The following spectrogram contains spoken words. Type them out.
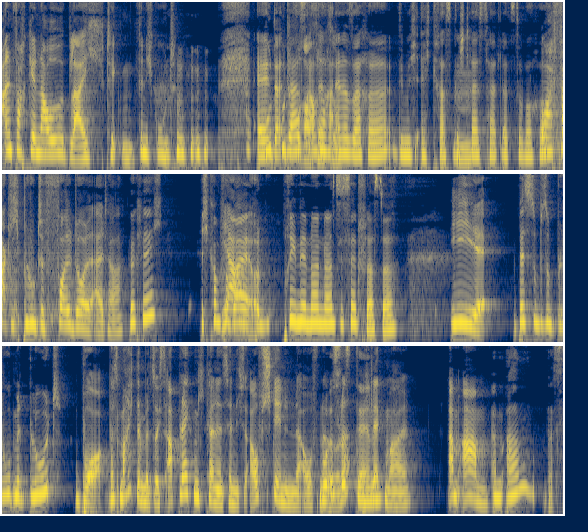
einfach genau gleich ticken. Finde ich gut. Ey, Gut, da, da ist auch noch. Mhm. eine Sache, die mich echt krass gestresst hat letzte Woche. Oh, fuck, ich blute voll doll, Alter. Wirklich? Ich komme Ja. vorbei und bring dir 99 Cent Pflaster. I, bist du so Blut mit Blut? Boah, was mache ich denn mit? Soll ich's ablecken? Ich kann jetzt ja nicht aufstehen in der Aufnahme, Wo ist oder? es denn? Ich leck mal. Am Arm. Am Arm? Was?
